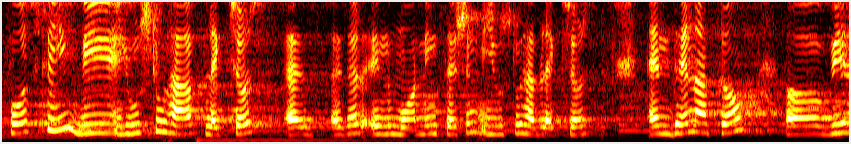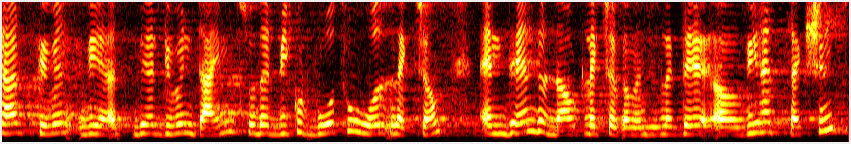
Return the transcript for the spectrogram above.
firstly, we used to have lectures, as I said, in the morning session, we used to have lectures, and then after uh, we had given we had we had given time so that we could go through whole lecture, and then the doubt lecture commences. Like they, uh, we had sections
